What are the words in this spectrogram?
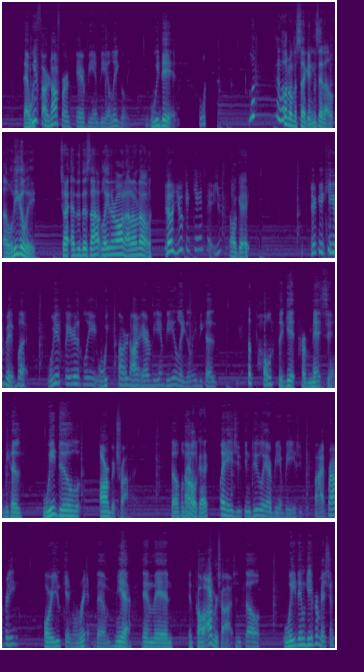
that we started our first Airbnb illegally. We did. Hold on a second. You said uh, illegally. Should I edit this out later on? I don't know. Know, you can keep it. You, Okay. you can keep it. But we seriously, we started our Airbnb illegally because you're supposed to get permission because we do arbitrage. So Oh, okay. ways you can do Airbnbs. You can buy property or you can rent them. Yeah. And then it's called arbitrage. And so we didn't get permission.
